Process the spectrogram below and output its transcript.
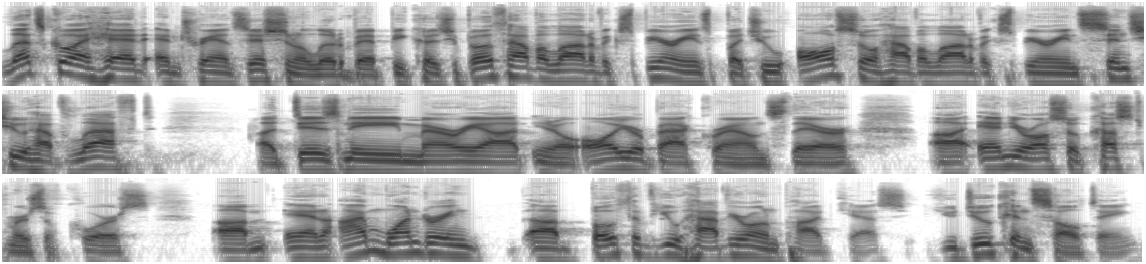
let's go ahead and transition a little bit because you both have a lot of experience, but you also have a lot of experience since you have left uh, Disney, Marriott, you know, all your backgrounds there. Uh, and you're also customers, of course. Um, and I'm wondering, uh, both of you have your own podcasts, you do consulting.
